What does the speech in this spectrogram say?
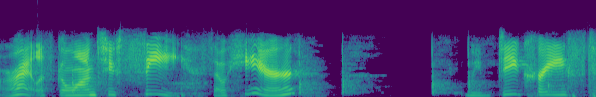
All right, let's go on to C. So here we've decreased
